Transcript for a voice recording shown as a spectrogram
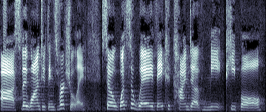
uh, so they want to do things virtually. So what's a way they could kind of meet people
